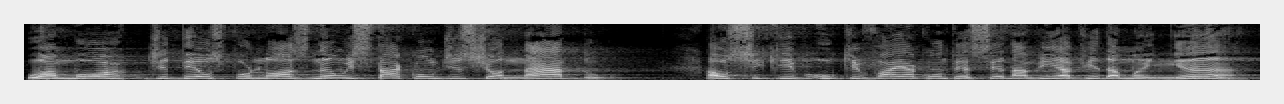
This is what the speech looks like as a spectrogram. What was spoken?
O amor de Deus por nós não está condicionado ao que, o que vai acontecer na minha vida amanhã.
